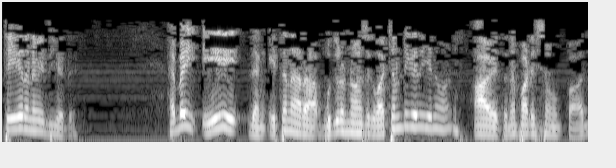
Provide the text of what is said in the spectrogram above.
තේරෙන විදිහට. හැබැයි ඒ දැන් එතන අර බුදුරණවහන්සේගේ වචන ටික තියෙනවානේ. ආයතන පටිච්චසමුප්පාද.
